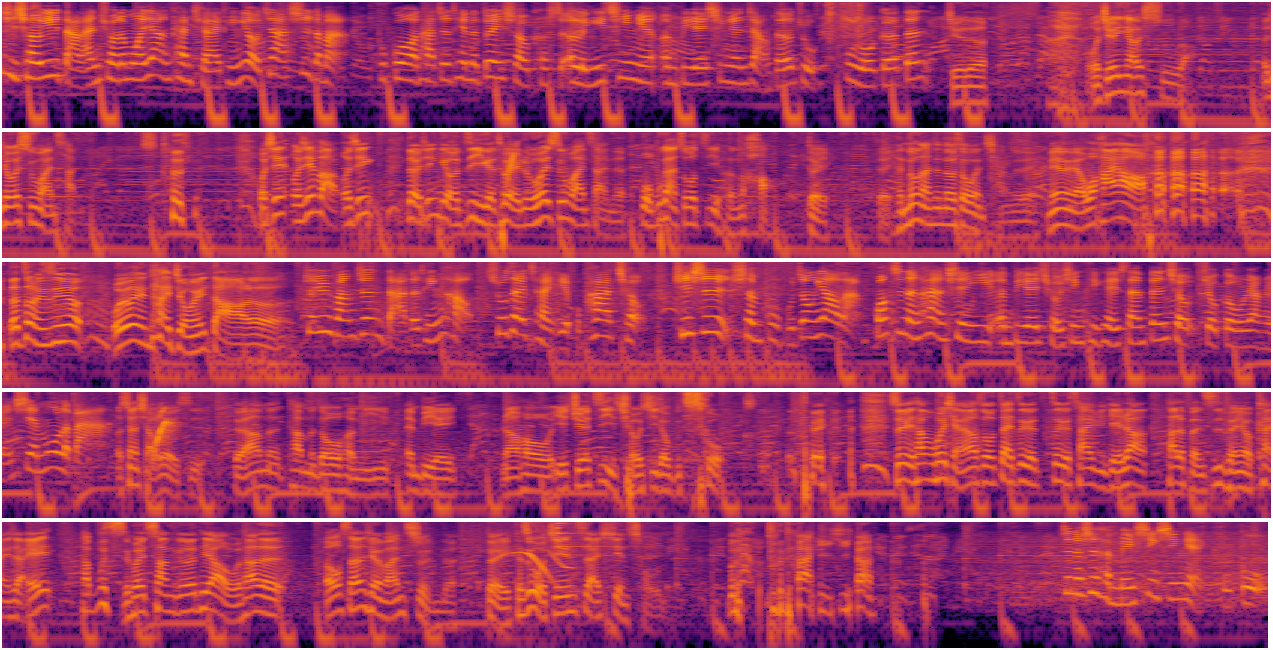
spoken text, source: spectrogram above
起球衣打篮球的模样，看起来挺有架势的嘛。不过他这天的对手可是2017年 NBA 新人奖得主布罗格登。觉得，唉，我觉得应该会输了，而且会输蛮惨。我先，我先把我先，对，先给我自己一个退路，会输蛮惨的。我不敢说自己很好，对。对，很多男生都说我很强，对不对？没有没有，我还好。但重点是因为我有点太久没打了。这预防针打得挺好，输再惨也不怕糗。其实胜负不重要啦，光是能和现役 NBA 球星 PK 三分球就够让人羡慕了吧？像小乐也是，对他们他们都很迷 NBA，然后也觉得自己球技都不错，对，所以他们会想要说，在这个这个猜谜可以让他的粉丝朋友看一下，哎，他不只会唱歌跳舞，他的。哦，三分球蛮准的，对。可是我今天是来献丑的，不太不太一样。真的是很没信心哎，姑姑。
